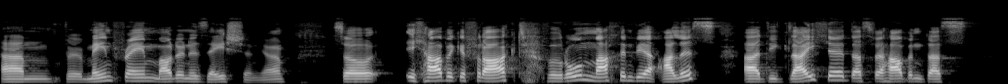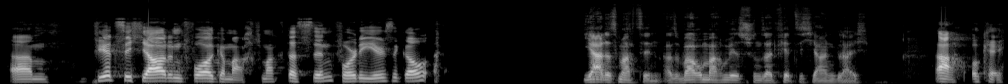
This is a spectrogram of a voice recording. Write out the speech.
äh, ähm, für Mainframe Modernization. Ja? So, ich habe gefragt, warum machen wir alles äh, die gleiche, dass wir haben das ähm, 40 Jahren vorgemacht. Macht das Sinn? 40 years ago? Ja, das macht Sinn. Also warum machen wir es schon seit 40 Jahren gleich? Ah, okay.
